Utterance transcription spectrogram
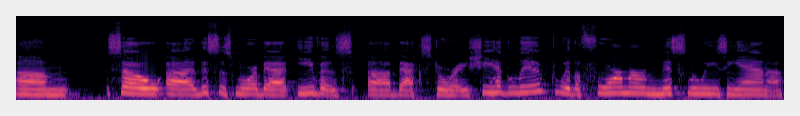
Um, so uh, this is more about Eva's uh, backstory. She had lived with a former Miss Louisiana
